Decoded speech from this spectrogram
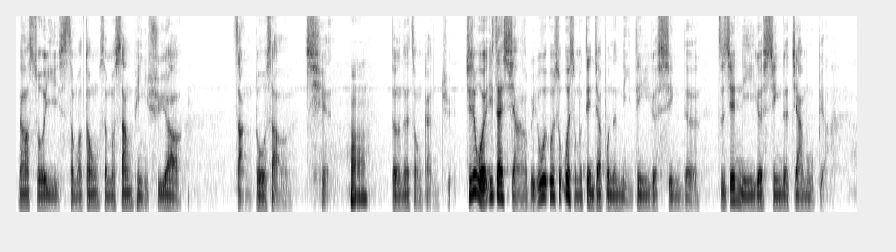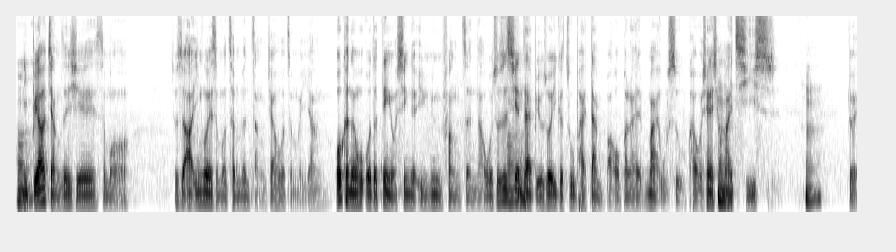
然后所以什么东什么商品需要涨多少钱，嗯的那种感觉。其实我一直在想啊，比如为为为什么店家不能拟定一个新的，直接拟一个新的价目表？嗯、你不要讲这些什么，就是啊，因为什么成本涨价或怎么样。我可能我的店有新的营运方针啊，我就是现在比如说一个猪排蛋堡，我本来卖五十五块，我现在想卖七十，嗯。对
